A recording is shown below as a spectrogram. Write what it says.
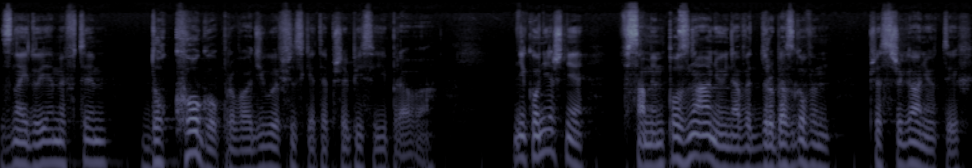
znajdujemy w tym, do kogo prowadziły wszystkie te przepisy i prawa. Niekoniecznie w samym poznaniu i nawet drobiazgowym przestrzeganiu tych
